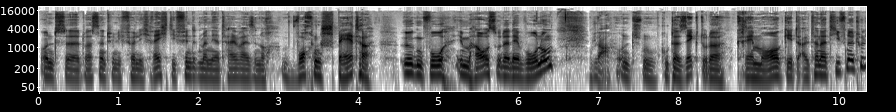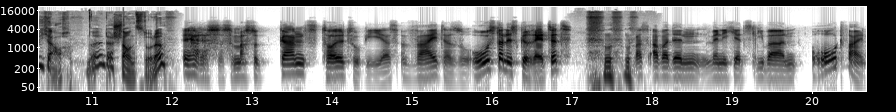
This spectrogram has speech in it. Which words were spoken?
Und äh, du hast natürlich völlig recht, die findet man ja teilweise noch Wochen später irgendwo im Haus oder der Wohnung. Ja, und ein guter Sekt oder Cremant geht alternativ natürlich auch. Na, da staunst du, oder? Ja, das, das machst du ganz toll, Tobias. Weiter so. Ostern ist gerettet. Was aber denn, wenn ich jetzt lieber einen Rotwein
